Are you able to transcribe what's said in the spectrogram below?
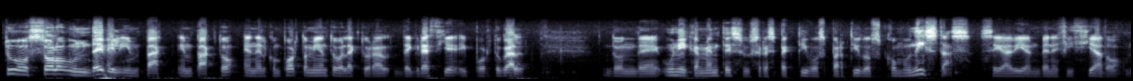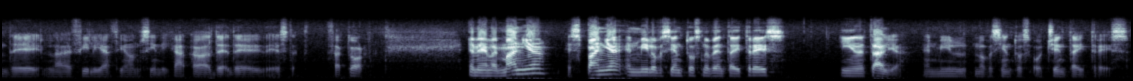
tuvo solo un débil impacto en el comportamiento electoral de Grecia y Portugal, donde únicamente sus respectivos partidos comunistas se habían beneficiado de la afiliación sindical, ah, de este factor en Alemania, España en 1993 y en Italia en 1983.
